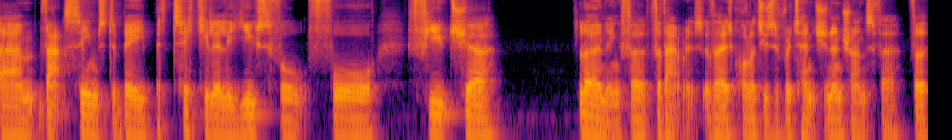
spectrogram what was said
um, that seems to be particularly useful for future learning for for that for those qualities of retention and transfer for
